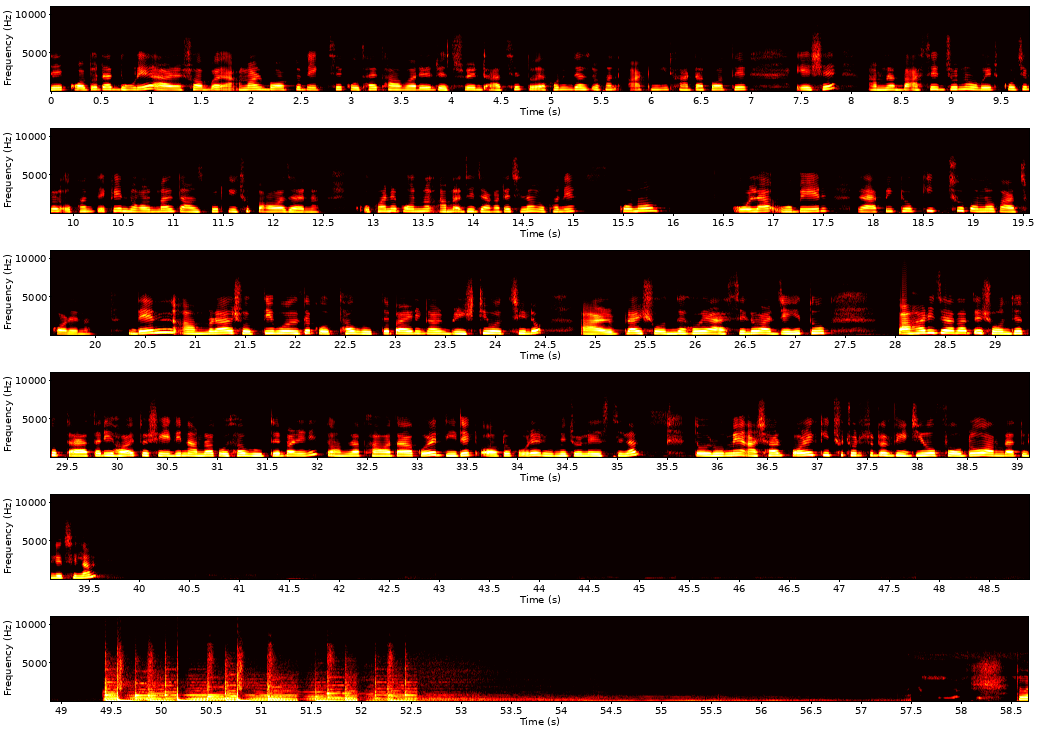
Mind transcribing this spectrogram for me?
যে কতটা দূরে আর সবাই, আমার বর তো দেখছে কোথায় খাবারের রেস্টুরেন্ট আছে। তো এখন জাস্ট ওখানে, আট মিনিট হাঁটা পথে এসে আমরা বাসের জন্য ওয়েট করছি। কারণ ওখান থেকে নর্মাল ট্রান্সপোর্ট কিছু পাওয়া যায় না। ওখানে কোনো, আমরা যে জায়গাটায় ছিলাম, ওখানে কোনো ওলা উবের র্যাপিডো কিচ্ছু কোনো কাজ করে না। দেন আমরা সত্যি বলতে কোথাও ঘুরতে পারিনি কারণ বৃষ্টি হচ্ছিল আর প্রায় সন্ধে হয়ে আসছিল। আর যেহেতু পাহাড়ি জায়গাতে সন্ধে খুব তাড়াতাড়ি হয়, তো সেই দিন আমরা কোথাও ঘুরতে পারিনি। তো আমরা খাওয়া দাওয়া করে ডিরেক্ট অটো করে রুমে চলে এসেছিলাম। তো রুমে আসার পরে কিছু ছোট ছোট ভিডিও ফটো আমরা তুলেছিলাম।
